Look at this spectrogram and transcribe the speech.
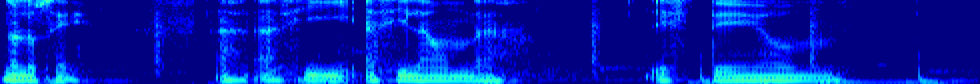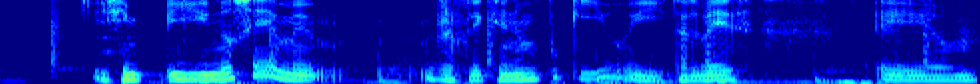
no lo sé. Así, así la onda. Este. Um, y, y no sé, me reflexioné un poquillo y tal vez eh, um,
